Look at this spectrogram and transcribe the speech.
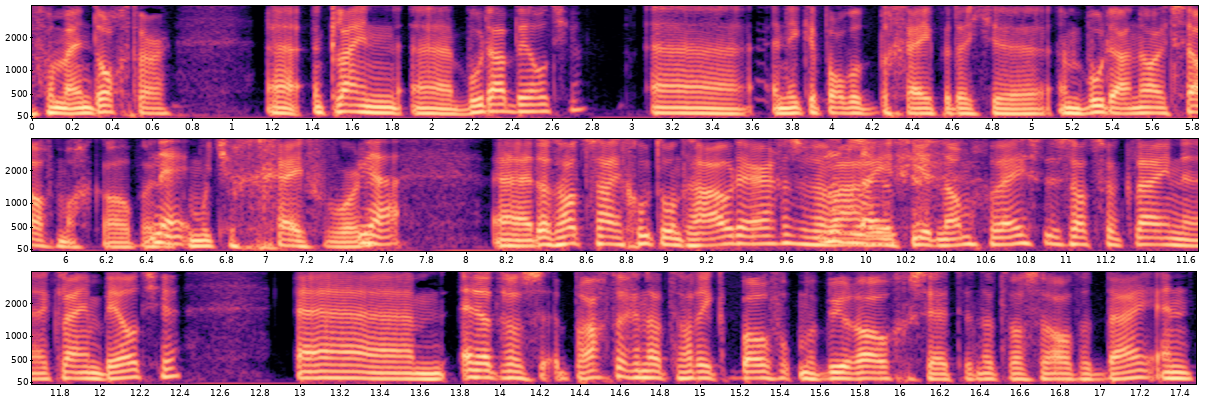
van mijn dochter een klein Boeddha-beeldje. en ik heb altijd begrepen dat je een Boeddha nooit zelf mag kopen. Nee. Dat moet je gegeven worden. Ja. dat had zij goed onthouden ergens. We waren leuk. in Vietnam geweest, dus dat zo'n klein, klein beeldje. Um, en dat was prachtig en dat had ik boven op mijn bureau gezet. En dat was er altijd bij. En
